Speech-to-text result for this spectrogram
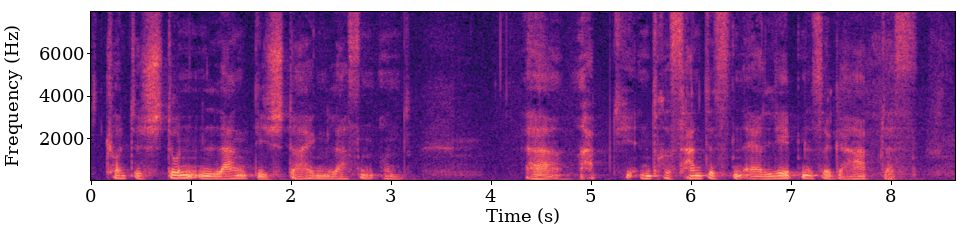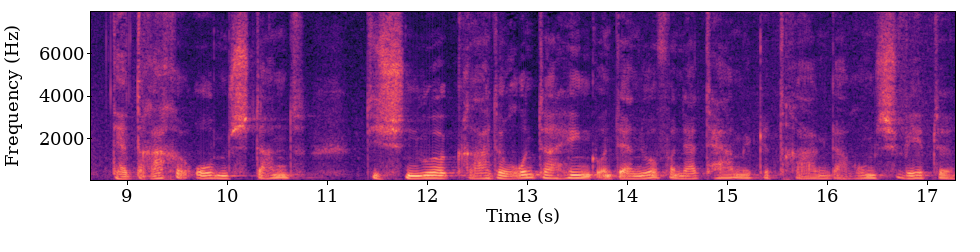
Ich konnte stundenlang die steigen lassen und äh, habe die interessantesten Erlebnisse gehabt, dass der Drache oben stand die Schnur gerade runterhing und der nur von der Thermik getragen darum schwebte,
